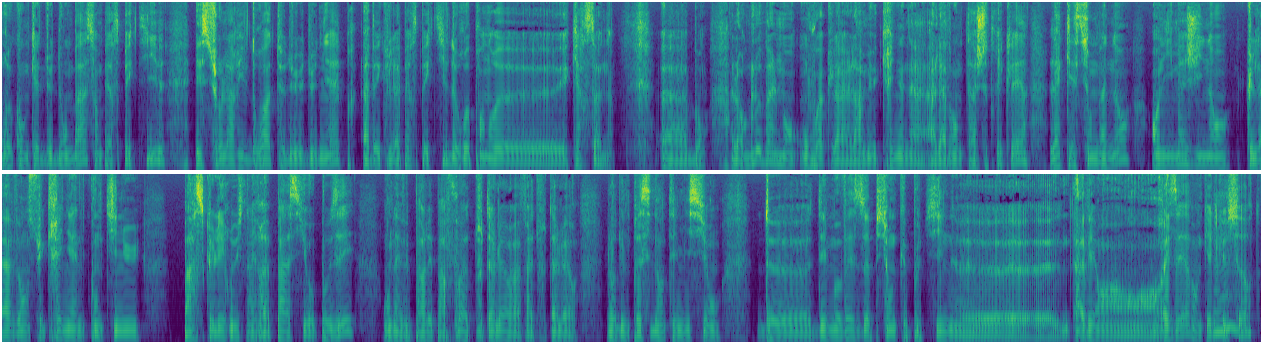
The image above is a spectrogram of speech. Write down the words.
reconquête du Donbass en perspective, et sur la rive droite du, du Dniepr, avec la perspective de reprendre euh, Kherson. Euh, bon, alors globalement, on voit que l'armée ukrainienne a, a l'avantage, c'est très clair. La question maintenant, en imaginant que l'avance ukrainienne continue parce que les Russes n'arriveraient pas à s'y opposer. On avait parlé parfois tout à l'heure, enfin tout à l'heure, lors d'une précédente émission, de des mauvaises options que Poutine euh, avait en, réserve, en quelque mmh. sorte.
